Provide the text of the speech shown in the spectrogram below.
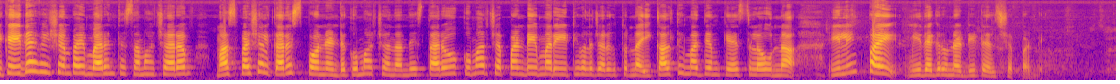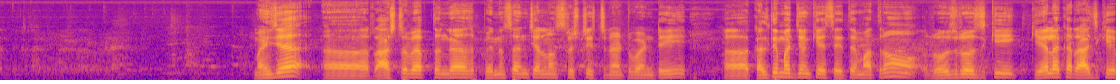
ఇక ఇదే విషయంపై మరింత సమాచారం. మా స్పెషల్ కరెస్పాండెంట్ కుమార్ చంద్ అందిస్తారు. కుమార్ చెప్పండి మరి ఇటీవల జరుగుతున్న ఈ కల్తీ మద్యం కేసులో ఉన్న ఈ లింక్ పై మీ దగ్గర ఉన్న డీటెయిల్స్ చెప్పండి. మహిజ రాష్ట్ర వ్యాప్తంగా పెను సంచలనం సృష్టించినటువంటి కల్తీ మద్యం కేసు అయితే మాత్రం రోజు రోజుకి కీలక రాజకీయ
